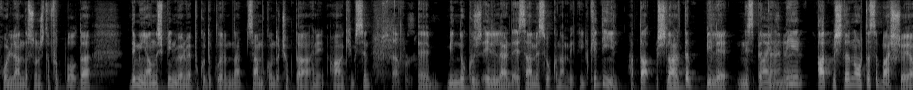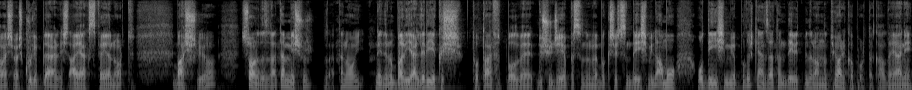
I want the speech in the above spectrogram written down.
Hollanda sonuçta futbolda Değil mi? Yanlış bilmiyorum hep okuduklarımdan. Sen bu konuda çok daha hani hakimsin. Estağfurullah. Ee, 1950'lerde esamesi okunan bir ülke değil. Hatta 60'larda bile nispeten Aynen değil. Öyle. 60'ların ortası başlıyor yavaş yavaş kulüplerde işte Ajax, Feyenoord başlıyor. Sonra da zaten meşhur zaten o nedir o bariyerleri yakış total futbol ve düşünce yapısının ve bakış açısının değişimiyle ama o, o değişim yapılırken zaten David Miller anlatıyor harika portakalda. Yani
